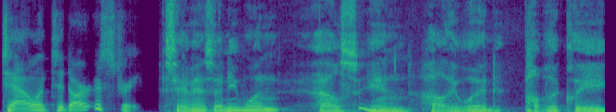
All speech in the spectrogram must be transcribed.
talented artistry. Sam, has anyone else in Hollywood publicly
